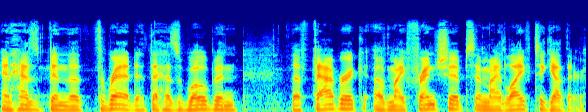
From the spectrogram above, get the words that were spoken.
and has been the thread that has woven the fabric of my friendships and my life together.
